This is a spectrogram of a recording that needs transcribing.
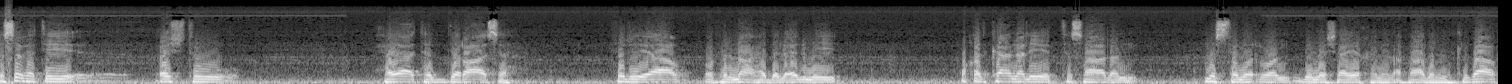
بصفتي عشت حياة الدراسة في الرياض وفي المعهد العلمي فقد كان لي اتصالا مستمرا بمشايخنا الأفاضل الكبار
